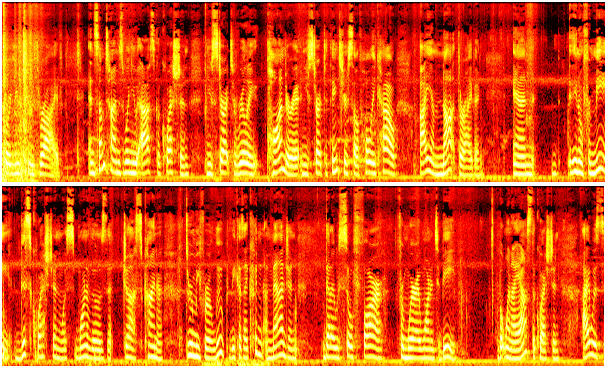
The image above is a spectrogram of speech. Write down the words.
for you to thrive? And sometimes when you ask a question, you start to really ponder it and you start to think to yourself, Holy cow, I am not thriving. And you know, for me, this question was one of those that just kind of threw me for a loop because I couldn't imagine that I was so far from where I wanted to be. But when I asked the question, I was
